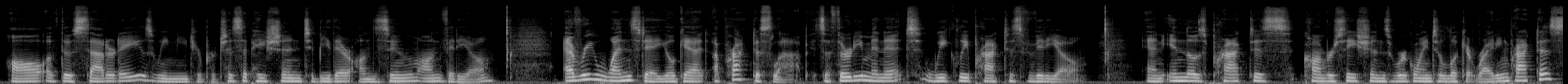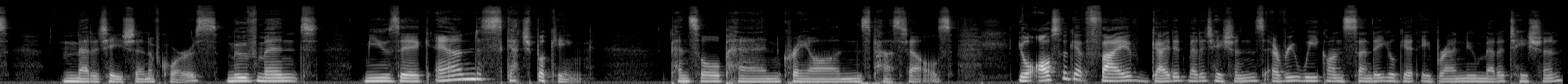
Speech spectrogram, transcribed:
all of those Saturdays. We need your participation to be there on Zoom on video. Every Wednesday, you'll get a practice lab. It's a 30 minute weekly practice video. And in those practice conversations, we're going to look at writing practice, meditation, of course, movement, music, and sketchbooking pencil, pen, crayons, pastels. You'll also get five guided meditations. Every week on Sunday, you'll get a brand new meditation.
